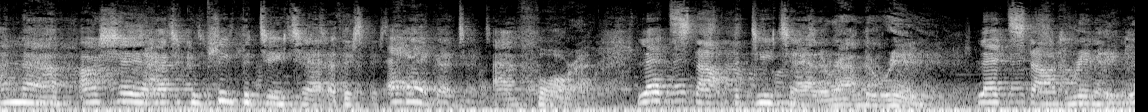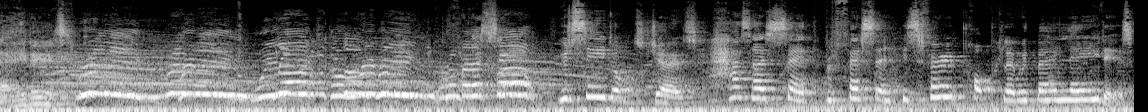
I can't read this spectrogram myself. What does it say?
And now I'll show you how to complete the detail of this elegant amphora. Let's start the detail around the rim. Let's start rimming, ladies. Rimming, rimming, we like the rimming, Professor. You see, Dr. Jones, as I said, the Professor is very popular with my ladies,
